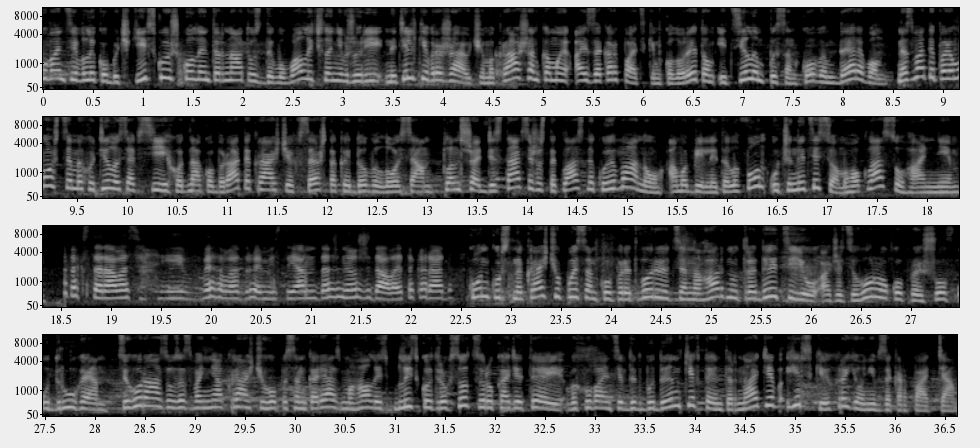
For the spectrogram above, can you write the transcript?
Вихованці Великобичківської школи інтернату здивували членів журі не тільки вражаючими крашенками, а й закарпатським колоритом і цілим писанковим деревом. Назвати переможцями хотілося всіх, однак обирати кращих все ж таки довелося. Планшет дістався шестикласнику Івану, а мобільний телефон учениці сьомого класу Ганні. Так старалася і виграла друге місце. Я навіть не ожидала, я така рада. Конкурс на кращу писанку перетворюється на гарну традицію, адже цього року пройшов удруге. Цього разу за звання кращого писанкаря змагались близько 340 дітей, вихованців дитбудинків та інтернатів гірських районів Закарпаття.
